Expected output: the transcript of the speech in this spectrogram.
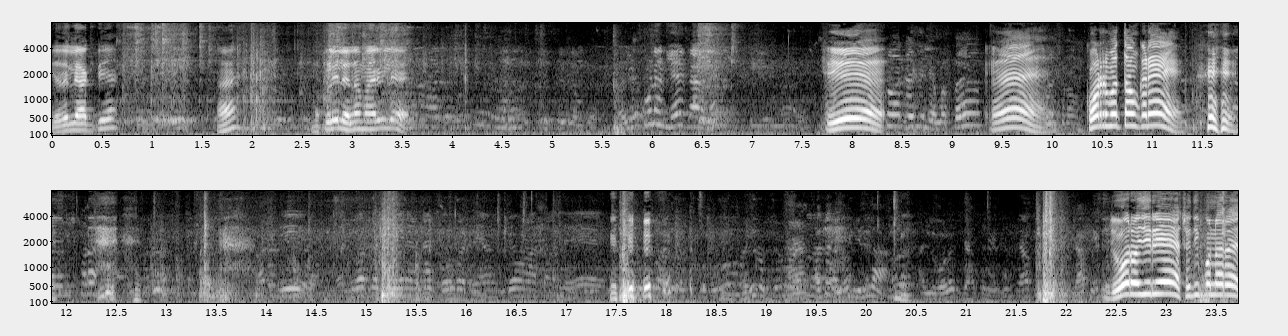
ಎದಲ್ಲಿ ಹಾಕ್ತಿ? ಹಾ? ಮುಕ್ಕಳಿಲ್ಲ ಎಲ್ಲ ಮಾರಿಲ್ಲ ಏ ಏ ಕೊಡ್ರಿ ಮತ್ತೆ ಅವ್ನ ಕಡೆ. ಜೋರ್ ಹೋಜಿರಿ ಸುದೀಪ್ ಅನ್ನೋರೆ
